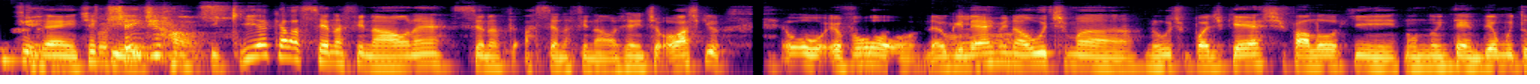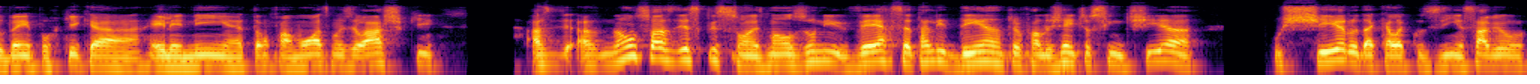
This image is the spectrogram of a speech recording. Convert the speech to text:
Enfim, gente, tô aqui, cheio de ranço. E que aquela cena final, né? Cena, a cena final, gente. Eu acho que eu, eu vou. Né, o oh. Guilherme, na última, no último podcast, falou que não, não, entendeu muito bem por que, que a Heleninha é tão famosa, mas eu acho que as, não só as descrições, mas o universo tá ali dentro. Eu falo, gente, eu sentia o cheiro daquela cozinha, sabe? Eu,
